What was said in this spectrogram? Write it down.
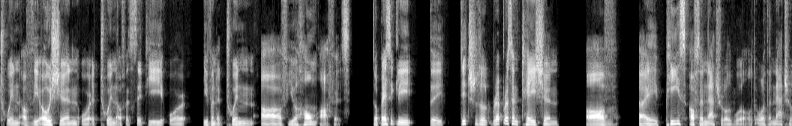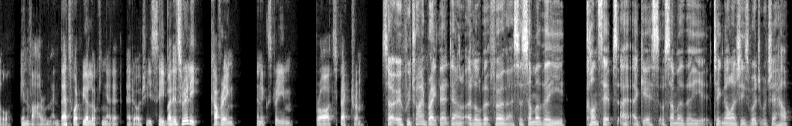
twin of the ocean or a twin of a city or even a twin of your home office. So basically, the digital representation of a piece of the natural world or the natural environment. That's what we are looking at at, at OGC, but it's really covering an extreme broad spectrum. So, if we try and break that down a little bit further, so some of the concepts, I, I guess, or some of the technologies which which are help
